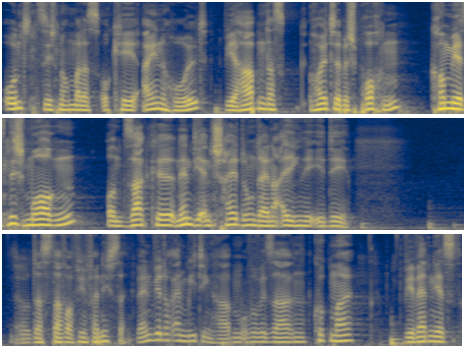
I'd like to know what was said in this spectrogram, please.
und sich nochmal das Okay einholt. Wir haben das heute besprochen. Komm jetzt nicht morgen und sag, nenn die Entscheidung deine eigene Idee. So, das darf auf jeden Fall nicht sein. Wenn wir doch ein Meeting haben, wo wir sagen, guck mal, wir werden jetzt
